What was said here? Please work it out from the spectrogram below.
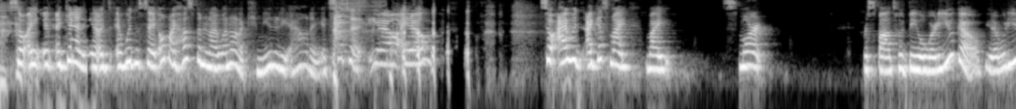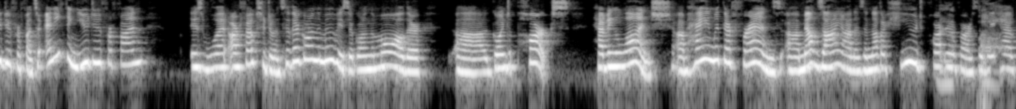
So I again, you know, I wouldn't say, "Oh, my husband and I went on a community outing." It's such a, you know, you know. So I would, I guess my my smart response would be, "Well, where do you go? You know, what do you do for fun?" So anything you do for fun is what our folks are doing. So they're going to the movies, they're going to the mall, they're uh, going to parks, having lunch, um, hanging with their friends. Uh, Mount Zion is another huge partner yeah. of ours that oh, we have.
